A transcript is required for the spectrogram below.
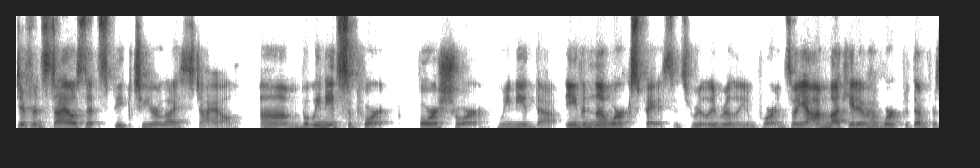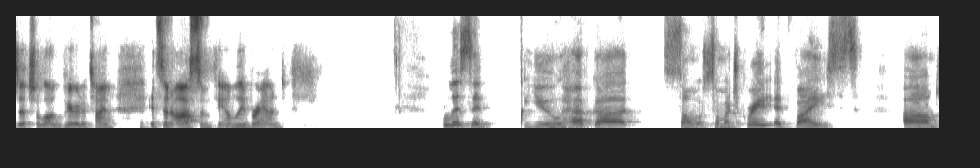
different styles that speak to your lifestyle. Um, but we need support for sure. We need that. Even the workspace, it's really, really important. So, yeah, I'm lucky to have worked with them for such a long period of time. It's an awesome family brand. Well, listen, you have got so, so much great advice um,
